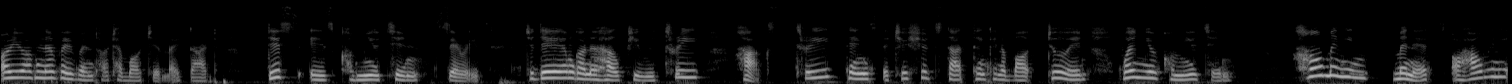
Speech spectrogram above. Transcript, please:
or you have never even thought about it like that. This is commuting series. Today I'm gonna help you with three hacks, three things that you should start thinking about doing when you're commuting. How many minutes or how many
